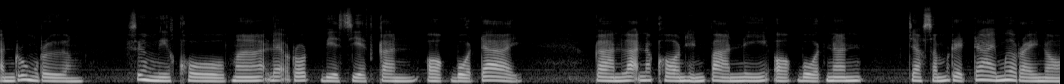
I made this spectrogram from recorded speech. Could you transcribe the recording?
อันรุ่งเรือง ซึ่งมีโคม้าและรถเบียดเสียดกันออกโบสถ์ได้ การละนครเห็นปานนี้ออกโบสถ์นั้นจะสำเร็จได้เมื่อไรหนอ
